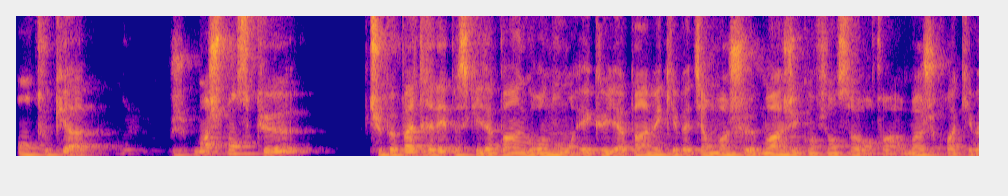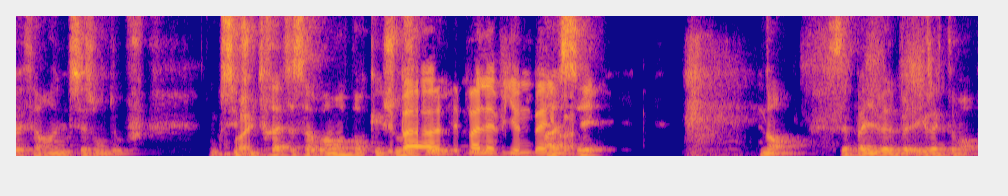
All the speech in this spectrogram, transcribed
en tout cas, moi, je pense que tu peux pas trader parce qu'il n'a pas un gros nom et qu'il n'y a pas un mec qui va dire moi je, moi j'ai confiance en enfin moi je crois qu'il va faire une saison de ouf. Donc si tu traites, ça sera vraiment pour quelque chose. C'est pas la Vion Bell. Non, c'est pas Bell, exactement.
